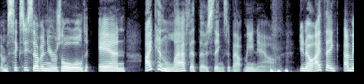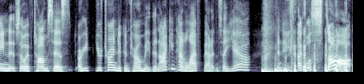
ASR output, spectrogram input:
i'm 67 years old and i can laugh at those things about me now. You know i think i mean so if tom says are you you're trying to control me then i can kind of laugh about it and say yeah and he's like well stop.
